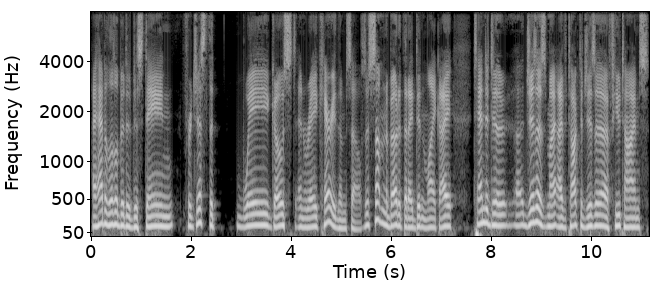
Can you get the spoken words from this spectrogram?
I had a little bit of disdain for just the way Ghost and Ray carried themselves. There's something about it that I didn't like. I tended to uh, GZA's my. I've talked to GZA a few times.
